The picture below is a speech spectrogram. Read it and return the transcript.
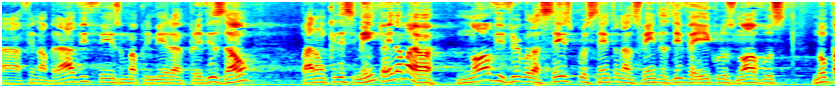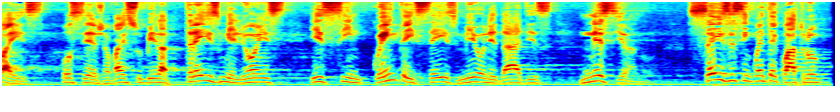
a FenaBrave, fez uma primeira previsão para um crescimento ainda maior, 9,6% nas vendas de veículos novos no país. Ou seja, vai subir a 3 milhões e 56 mil unidades neste ano. 6 e 54.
